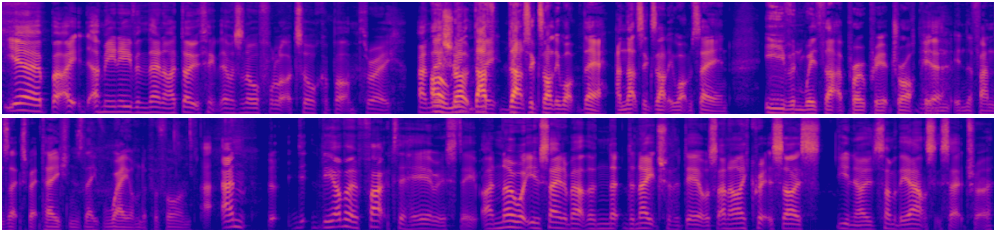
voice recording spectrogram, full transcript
Yeah, but I, I mean, even then, I don't think there was an awful lot of talk of bottom three. And Oh no, that's be. that's exactly what there, and that's exactly what I'm saying. Even with that appropriate drop Yeah. in, in the fans' expectations, they've way underperformed. And the other factor here is, Steve. I know what you're saying about the the nature of the deals, and I criticise, you know, some of the outs, etc.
